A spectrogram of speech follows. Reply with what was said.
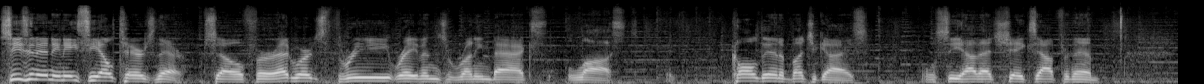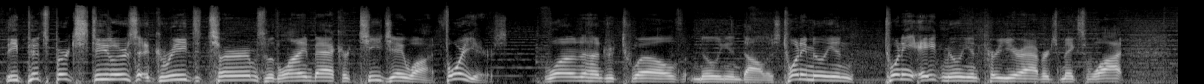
Season ending ACL tears there. So for Edwards, three Ravens running backs lost. They called in a bunch of guys. We'll see how that shakes out for them. The Pittsburgh Steelers agreed to terms with linebacker TJ Watt. Four years, $112 million. $20 million, $28 million per year average makes Watt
